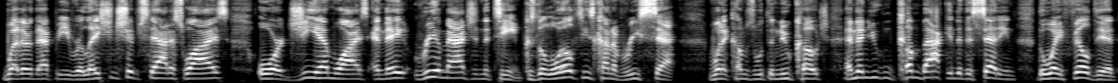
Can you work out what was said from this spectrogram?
whether that be relationship status wise or GM wise, and they reimagine the team because the loyalties kind of reset when it comes with the new coach, and then you can come back into the setting the way Phil did.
